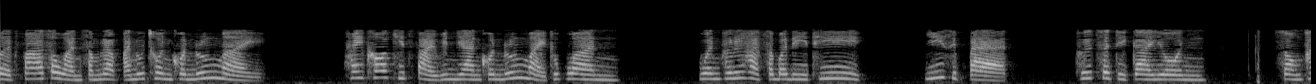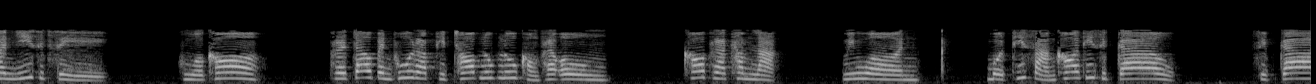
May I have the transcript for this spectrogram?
เปิดฟ้าสวรรค์สำหรับอนุชนคนรุ่นใหม่ ให้ข้อคิดฝ่ายวิญญาณคนรุ่นใหม่ทุกวัน วันพฤหัสบดีที่ 28 พฤศจิกายน 2024 หัวข้อ พระเจ้าเป็นผู้รับผิดชอบลูกๆของพระองค์ ข้อพระคำหลัก วิวอนณ์บทที่สามข้อที่สิบเก้าสิบเก้า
